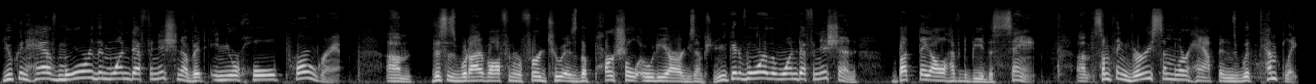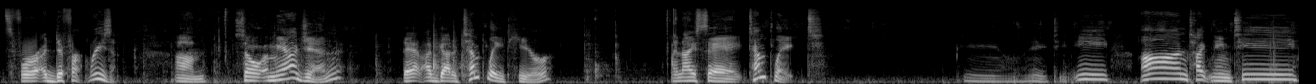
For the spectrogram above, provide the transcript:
you can have more than one definition of it in your whole program. Um, this is what I've often referred to as the partial ODR exemption. You can have more than one definition, but they all have to be the same. Um, something very similar happens with templates for a different reason. Um, so imagine that I've got a template here, and I say template, P-L-A-T-E, on type name T,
